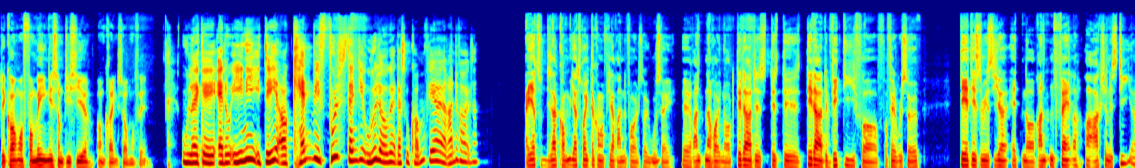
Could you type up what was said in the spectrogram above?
det kommer formentlig, som de siger, omkring sommerferien. Ulrik, er du enig i det, og kan vi fuldstændig udelukke, at der skulle komme flere renteforholdelser? Jeg, der kom, jeg tror ikke, der kommer flere renteforholdelser i USA. Øh, renten er høj nok. Det, der er det, det, det, det, der er det vigtige for, for Federal Reserve, det er det, som jeg siger, at når renten falder og aktierne stiger,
